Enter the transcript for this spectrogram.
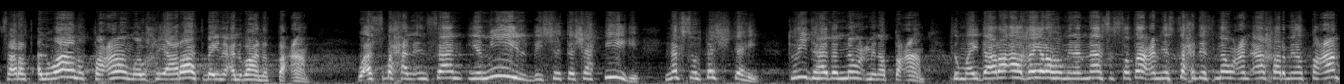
صارت ألوان الطعام والخيارات بين ألوان الطعام. وأصبح الإنسان يميل بتشهيه نفسه تشتهي. تريد هذا النوع من الطعام. ثم إذا رأى غيره من الناس استطاع أن يستحدث نوعا آخر من الطعام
